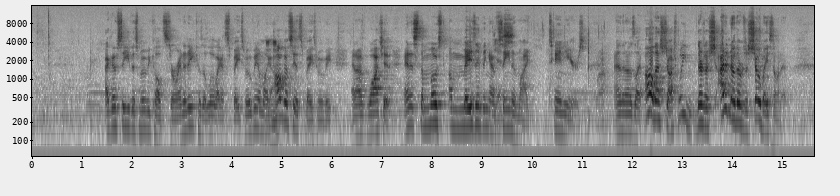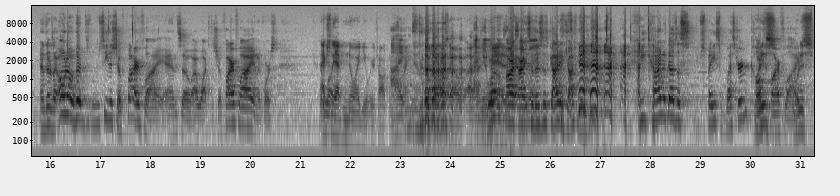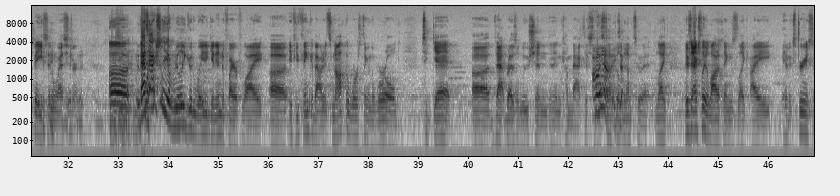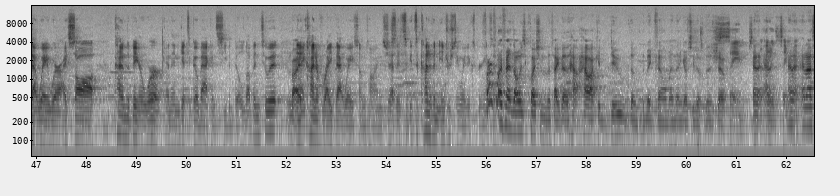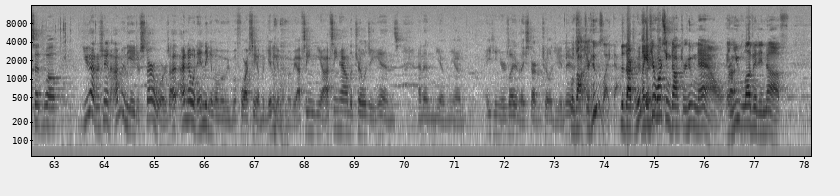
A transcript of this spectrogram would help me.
I go see this movie called Serenity because it looked like a space movie. I'm like, I'll go see a space movie, and I watch it, and it's the most amazing thing I've Yes. seen in like ten years. And then I was like, oh, that's Josh Whedon. There's a. Sh- I didn't know there was a show based on it. And there was like, oh no, see the show Firefly, and so I watched the show Firefly, and of course, Actually, I have no idea what you're talking about I- right now. so, uh, I I can't Well, Yeah, all right, same all right. So there's this guy named Josh Whedon. he kind of does a space western called what is Firefly. What is space and western? Uh, that's actually a really good way to get into Firefly. Uh, if you think about it, it's not the worst thing in the world to get uh, that resolution and then come back to see Oh, yeah, stuff building exact- up to it. Like, there's actually a lot of things like I have experienced that way where I saw kind of the bigger work and then get to go back and see the build up into it. Right. And I kind of write that way sometimes. Just it's it's a kind of an interesting way to experience Firefly it. fans always question the fact that how, how I could do the, the big film and then go see the, the show. Same. same And, I and, did the same and, way. and I said, well, you gotta understand, I'm in the age of Star Wars. I, I know an ending of a movie before I see a beginning of a movie. I've seen, you know, I've seen how the trilogy ends, and then you know, you know, 18 years later they start the trilogy anew. Well, Doctor Who's like that. The Doctor Who's like if you're watching Doctor Who now and Right. you love it enough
